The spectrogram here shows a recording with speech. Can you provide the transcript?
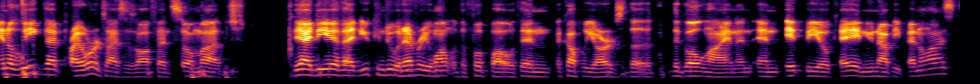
in a league that prioritizes offense so much, the idea that you can do whatever you want with the football within a couple yards of the the goal line and and it be okay and you not be penalized,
